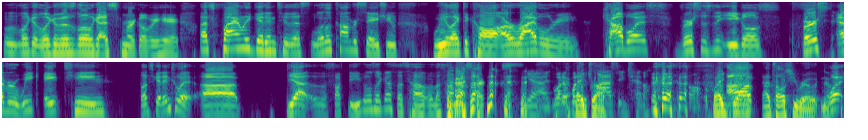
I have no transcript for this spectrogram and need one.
Look at look at this little guy smirk over here. Let's finally get into this little conversation we like to call our rivalry. Cowboys versus the Eagles. First ever week 18. Let's get into it. Uh yeah, fuck the Eagles, I guess. That's how that's how I'm gonna start. Yeah. What a, what a Mic drop. classy gentleman. That's all. Mike, drop, that's all she wrote. No. what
